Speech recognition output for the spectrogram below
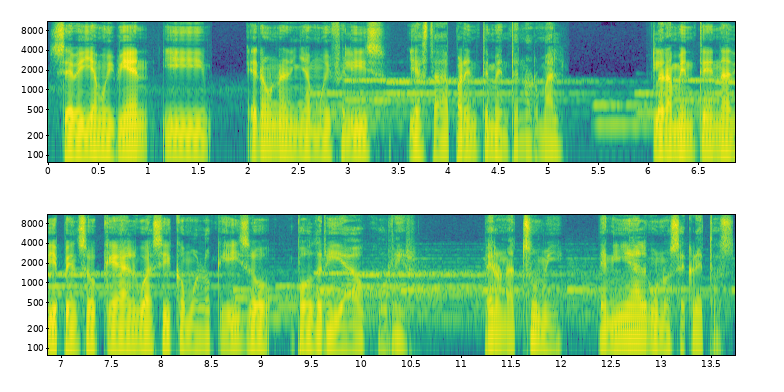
Se veía muy bien y era una niña muy feliz y hasta aparentemente normal. Claramente nadie pensó que algo así como lo que hizo podría ocurrir, pero Natsumi tenía algunos secretos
